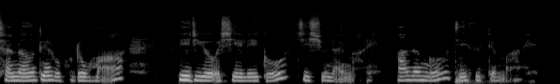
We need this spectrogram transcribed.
channel တို့မှာဗီဒီယိုအရှည်လေးကိုကြည့်ရှုနိုင်ပါတယ်အားလုံးကိုကျေးဇူးတင်ပါတယ်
